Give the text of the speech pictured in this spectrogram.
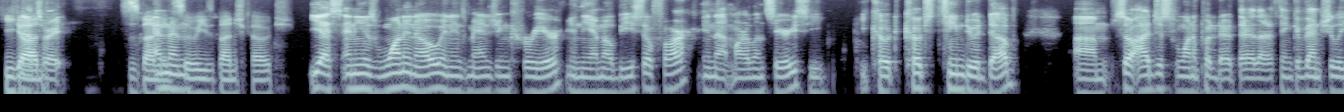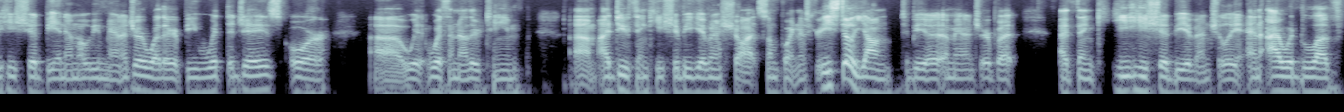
he got that's right. suspended, And then- so he's bench coach. Yes, and he is one and zero in his managing career in the MLB so far in that Marlin series. He he coached coached the team to a dub. Um, so I just want to put it out there that I think eventually he should be an MLB manager, whether it be with the Jays or uh, with with another team. Um, I do think he should be given a shot at some point in his career. He's still young to be a, a manager, but I think he he should be eventually. And I would love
